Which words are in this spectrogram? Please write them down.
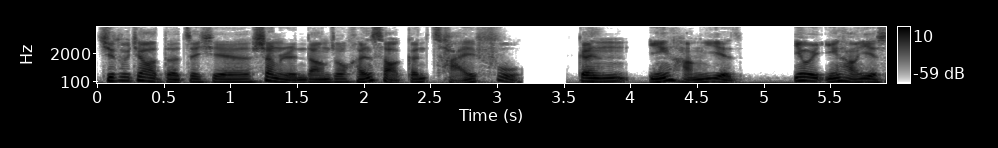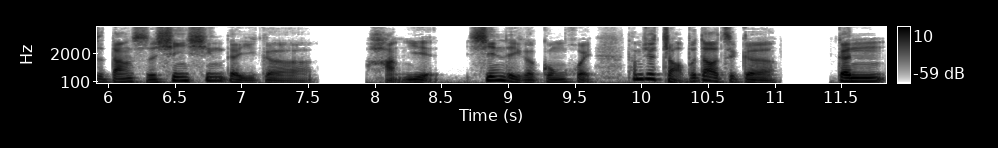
基督教的这些圣人当中很少跟财富、跟银行业，因为银行业是当时新兴的一个行业，新的一个工会，他们就找不到这个跟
